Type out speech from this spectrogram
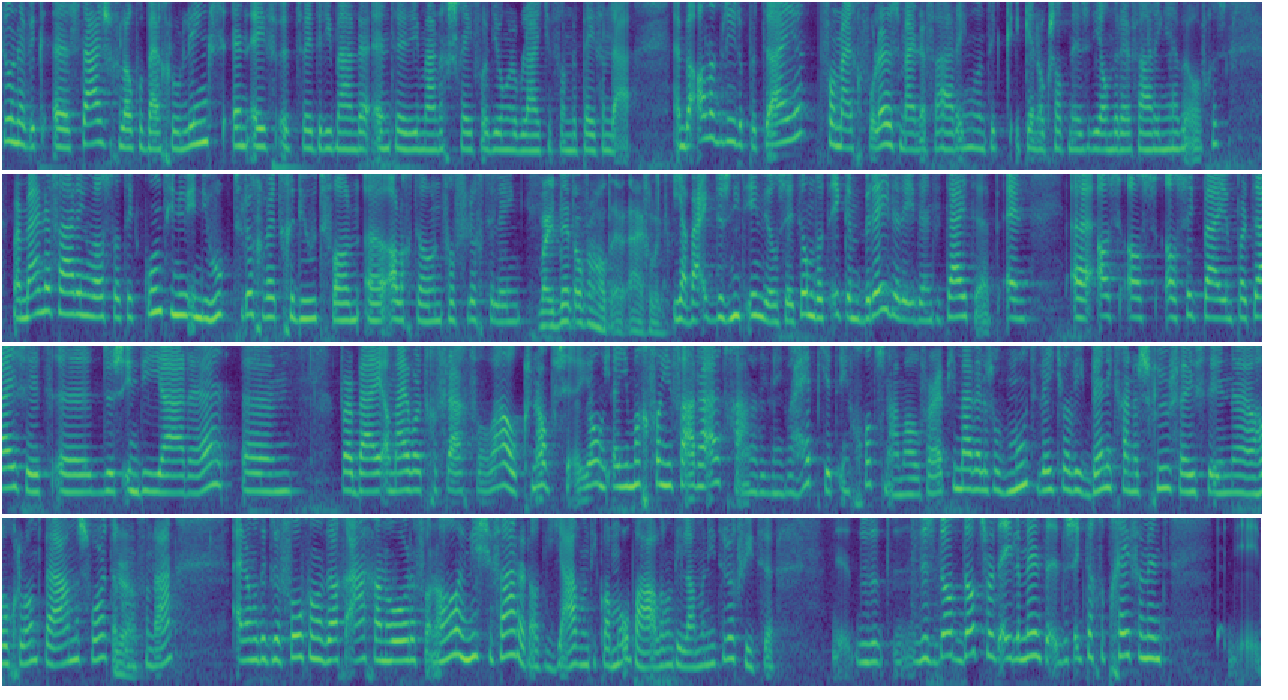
Toen heb ik eh, stage gelopen bij GroenLinks en even eh, twee, drie maanden en twee, drie maanden geschreven voor het jongerenblaadje van de PvdA. En bij alle drie de partijen, voor mijn gevoel, hè, dat is mijn ervaring, want ik, ik ken ook zat mensen die andere ervaringen hebben overigens. Maar mijn ervaring was dat ik continu in die hoek terug werd geduwd van eh allochtoon, van vluchteling. Waar je het net over had eigenlijk. Ja, waar ik dus niet in wil zitten, omdat ik een bredere identiteit heb. En als, als, als ik bij een partij zit, dus in die jaren, hè, ehm, waarbij aan mij wordt gevraagd van... wauw, knap, joh, en je mag van je vader uitgaan. Dat ik denk, waar heb je het in godsnaam over? Heb je mij wel eens ontmoet? Weet je wel wie ik ben? Ik ga naar schuurfeesten in eh, Hoogland bij Amersfoort, daar Ja. kom ik vandaan. En dan moet ik de volgende dag aan gaan horen van... oh, en wist je vader dat? Ja, want die kwam me ophalen, want die laat me niet terugfietsen. Dus dat, dat soort elementen. Dus ik dacht op een gegeven moment...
